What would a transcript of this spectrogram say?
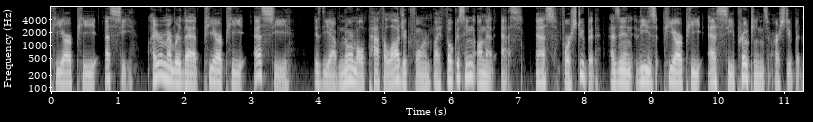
PRPSC. I remember that PRPSC is the abnormal pathologic form by focusing on that S. S for stupid, as in these PRPSC proteins are stupid.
